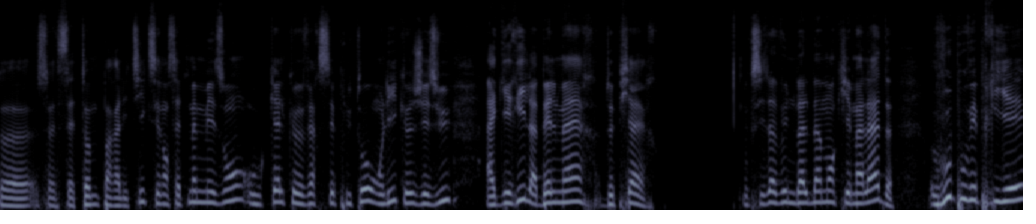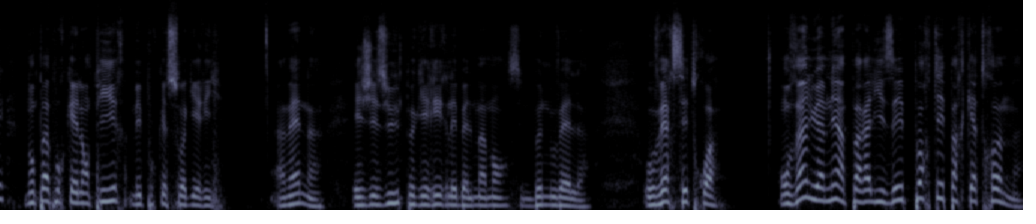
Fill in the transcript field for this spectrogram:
euh, ce- cet homme paralytique. C'est dans cette même maison où quelques versets plus tôt, on lit que Jésus a guéri la belle-mère de Pierre. Donc si vous avez une belle maman qui est malade, vous pouvez prier, non pas pour qu'elle empire, mais pour qu'elle soit guérie. Amen. Et Jésus peut guérir les belles mamans, c'est une bonne nouvelle. Au verset 3, on vint lui amener un paralysé porté par quatre hommes.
